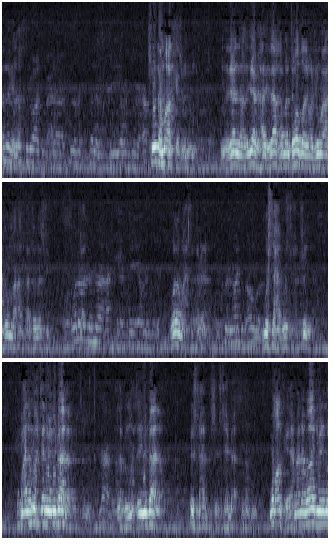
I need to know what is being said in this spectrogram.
هل الغسل واجب على كل محتلم في يوم الجمعة؟ سنة مؤكدة لأن جاء في الحديث الآخر من توضأ يوم الجمعة ثم أتى المسجد. ولو أنه ما احتلم في يوم الجمعة. ولا محترم نعم. يكون واجب أو مستحب مستحب سنة. معنى محترم يبالغ نعم. على كل محترم يبالغ يستحب استحباب. نعم. مؤكد يعني معنى واجب يعني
